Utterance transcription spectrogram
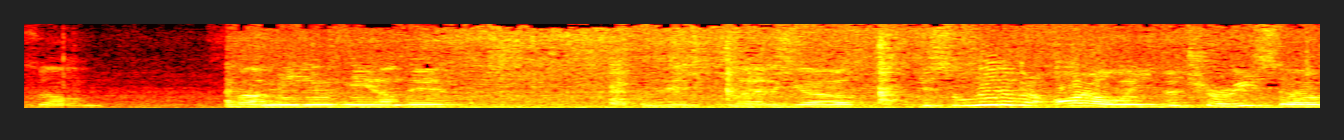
So about medium heat on this. Let it go. Just a little bit of oil when you do chorizo.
